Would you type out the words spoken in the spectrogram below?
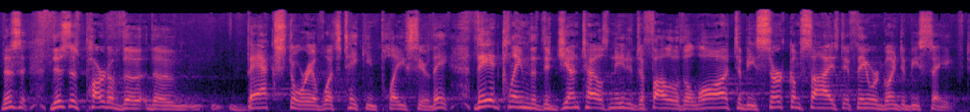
This, this is part of the, the backstory of what's taking place here. They, they had claimed that the Gentiles needed to follow the law to be circumcised if they were going to be saved.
